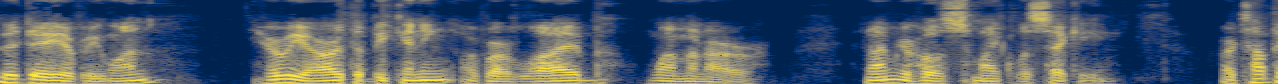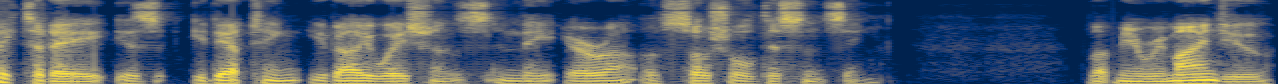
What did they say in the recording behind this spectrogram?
Good day, everyone. Here we are at the beginning of our live webinar, and I'm your host, Mike Lesiecki. Our topic today is adapting evaluations in the era of social distancing. Let me remind you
